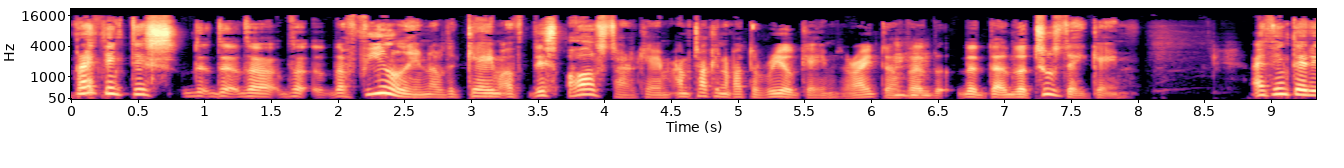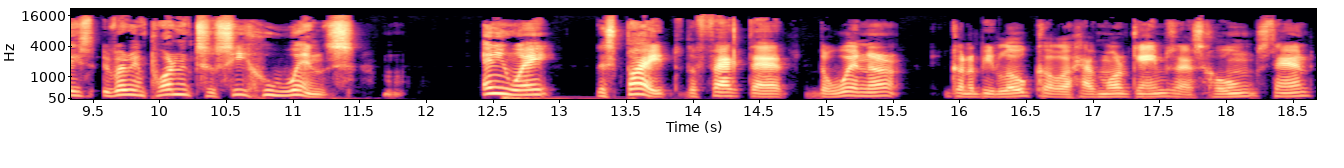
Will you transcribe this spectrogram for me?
But I think this the the the, the, feeling of the game of this All Star game. I'm talking about the real game, right? The, the, mm-hmm. the, the the Tuesday game. I think that it's very important to see who wins. Anyway, despite the fact that the winner gonna be local or have more games as home stand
